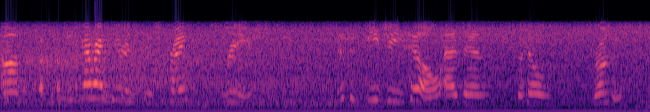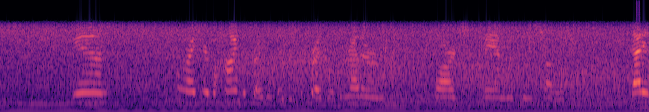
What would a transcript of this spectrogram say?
Um, this guy right here is, is Frank Reeves. This is E.G. Hill, as in the Hill Roses. And this one right here behind the president, this is the president, the rather large man with the shovel. That is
